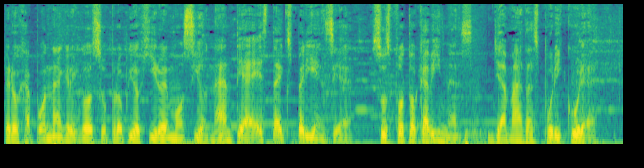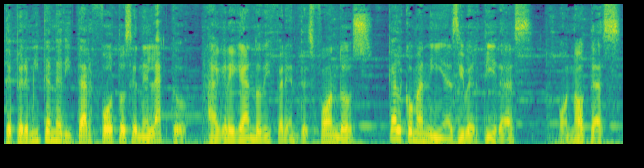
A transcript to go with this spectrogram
pero Japón agregó su propio giro emocionante a esta experiencia. Sus fotocabinas, llamadas Purikura, te permiten editar fotos en el acto, agregando diferentes fondos, calcomanías divertidas o notas.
